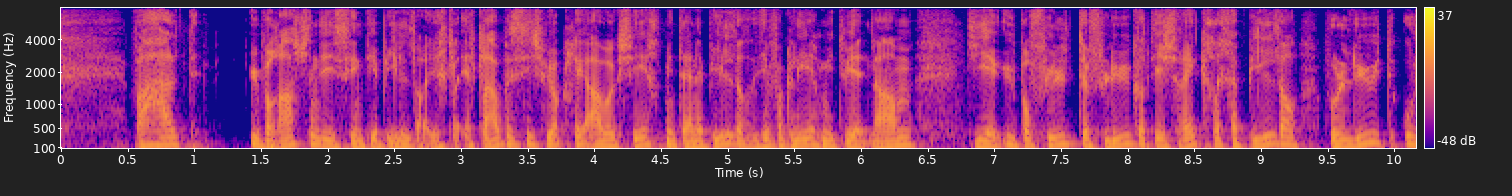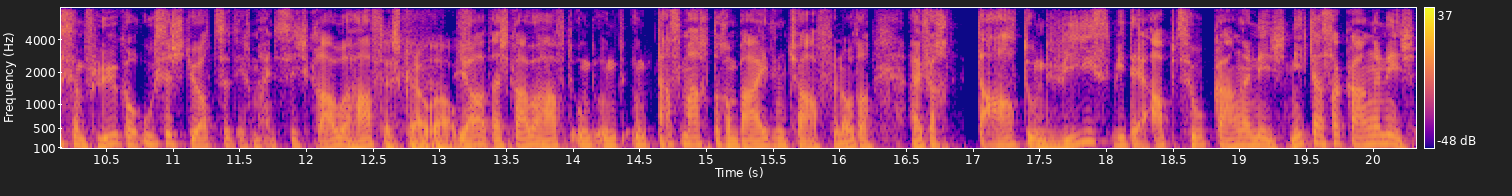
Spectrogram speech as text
Was halt Überraschend sind die Bilder. Ich, ich, glaube, es ist wirklich auch eine Geschichte mit diesen Bildern, die Vergleich mit Vietnam, die überfüllten Flüger, die schrecklichen Bilder, wo Leute aus dem Flüger rausstürzen. Ich meine, das ist grauenhaft. Das ist grauenhaft. Ja, das ist grauenhaft. Und, und, und das macht doch an beiden schaffen, oder? Einfach die Art und Weise, wie der Abzug gegangen ist. Nicht, dass er gegangen ist.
